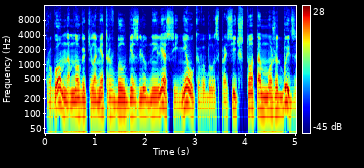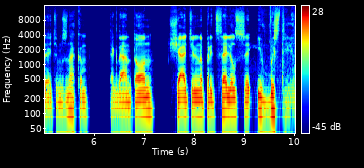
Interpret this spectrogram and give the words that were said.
Кругом на много километров был безлюдный лес, и не у кого было спросить, что там может быть за этим знаком. Тогда Антон тщательно прицелился и выстрелил.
